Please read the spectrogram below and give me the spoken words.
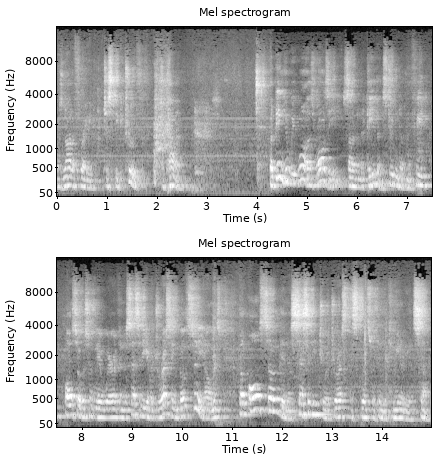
was not afraid to speak truth to power. But being who he was, Razi, son of Naqib and student of Mufid, also was certainly aware of the necessity of addressing both Sunni elements, but also the necessity to address the splits within the community itself.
